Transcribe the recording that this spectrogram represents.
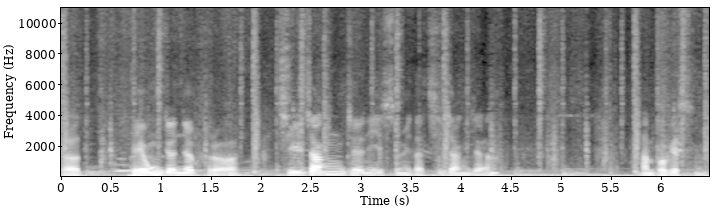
저 대웅전 옆으로 지장전이 있습니다. 지장전 한번 보겠습니다.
